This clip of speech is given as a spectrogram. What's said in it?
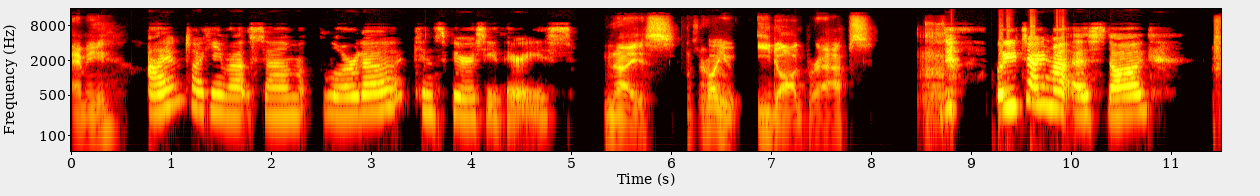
Emmy? I'm talking about some Florida conspiracy theories. Nice. I'm start calling you E Dog, perhaps. What are you talking about, S Dog?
